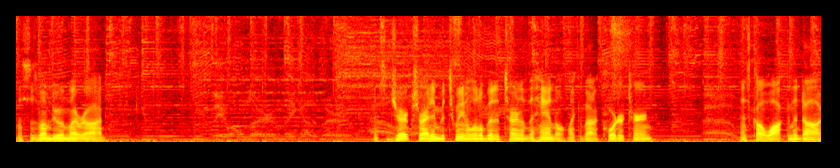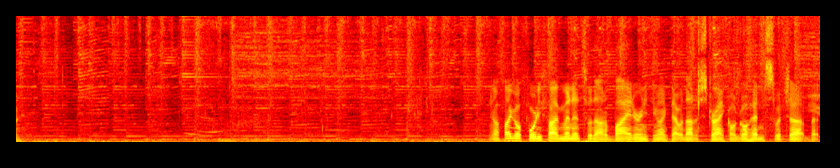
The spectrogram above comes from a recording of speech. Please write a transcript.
This is what I'm doing my rod. It jerks right in between a little bit of turn of the handle, like about a quarter turn. And it's called walking the dog. You know, if I go 45 minutes without a bite or anything like that, without a strike, I'll go ahead and switch up. But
